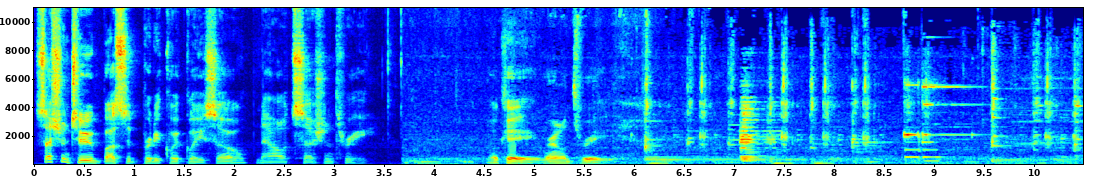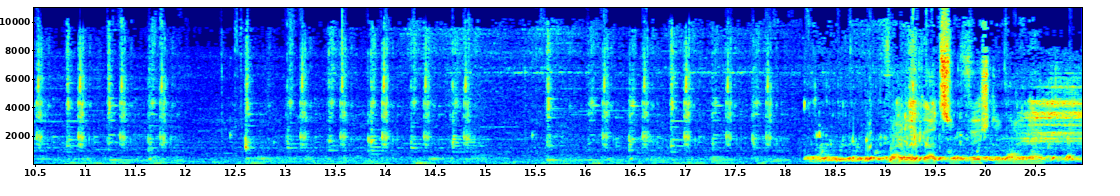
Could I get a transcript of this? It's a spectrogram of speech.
Session 2 busted pretty quickly, so now it's session 3. Okay, round 3. really got some fish to line up.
